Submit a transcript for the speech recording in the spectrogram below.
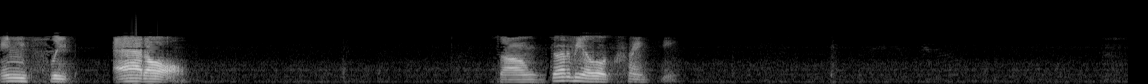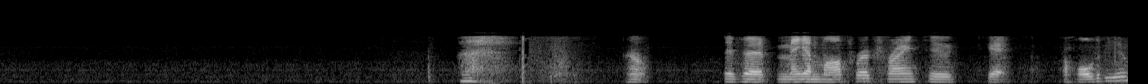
any sleep at all. So I'm gonna be a little cranky. oh. Is a Mega Mothra trying to get a hold of you?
